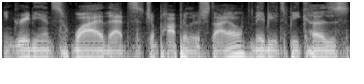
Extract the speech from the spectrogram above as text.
ingredients, why that's such a popular style. Maybe it's because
